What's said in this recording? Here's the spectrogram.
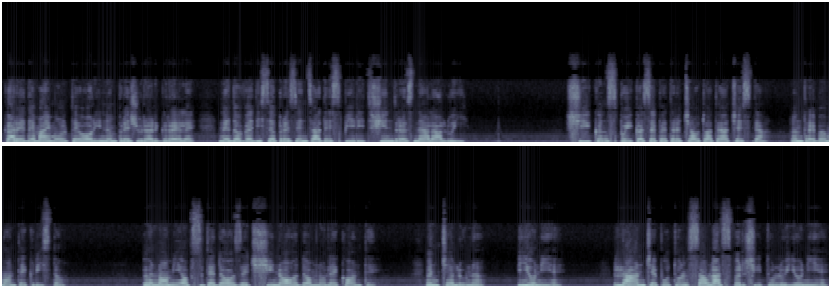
care de mai multe ori în împrejurări grele ne dovedise prezența de spirit și îndrăzneala lui. Și când spui că se petreceau toate acestea?" Întrebă Montecristo. În 1829, domnule conte." În ce lună?" Iunie." La începutul sau la sfârșitul lui iunie?"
